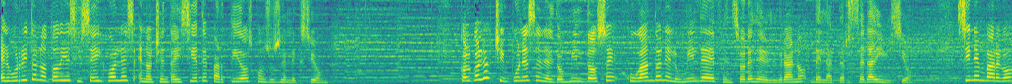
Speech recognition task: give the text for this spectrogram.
El burrito anotó 16 goles en 87 partidos con su selección. Colgó los chimpunes en el 2012 jugando en el humilde Defensores de Belgrano de la tercera división. Sin embargo,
